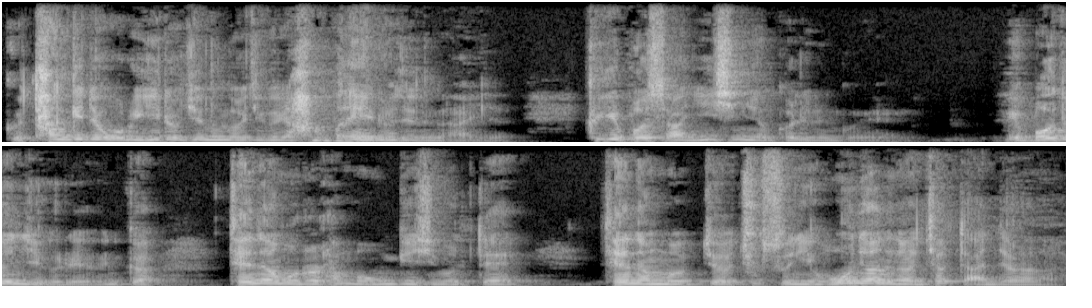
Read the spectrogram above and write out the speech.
그 단계적으로 이루어지는 거지 그냥 한 번에 이루어지는 건 아니에요. 그게 벌써 한 20년 걸리는 거예요. 뭐든지 그래요. 그러니까 대나무를 한번 옮기 심을 때 대나무 저 죽순이 5년간 절대 안 자라나.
